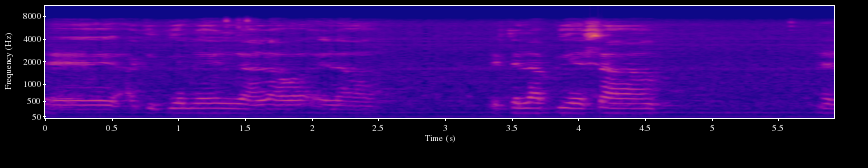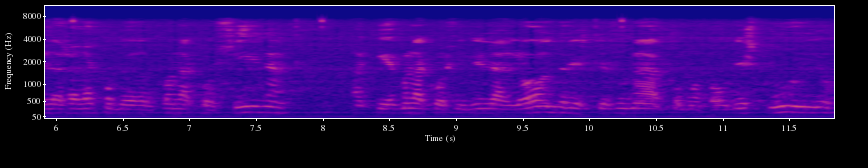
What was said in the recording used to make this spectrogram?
Eh, aquí tiene la, esta es la pieza en la sala comedor con la cocina. Aquí vemos la cocina y la Londres, esto es una como para un estudio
